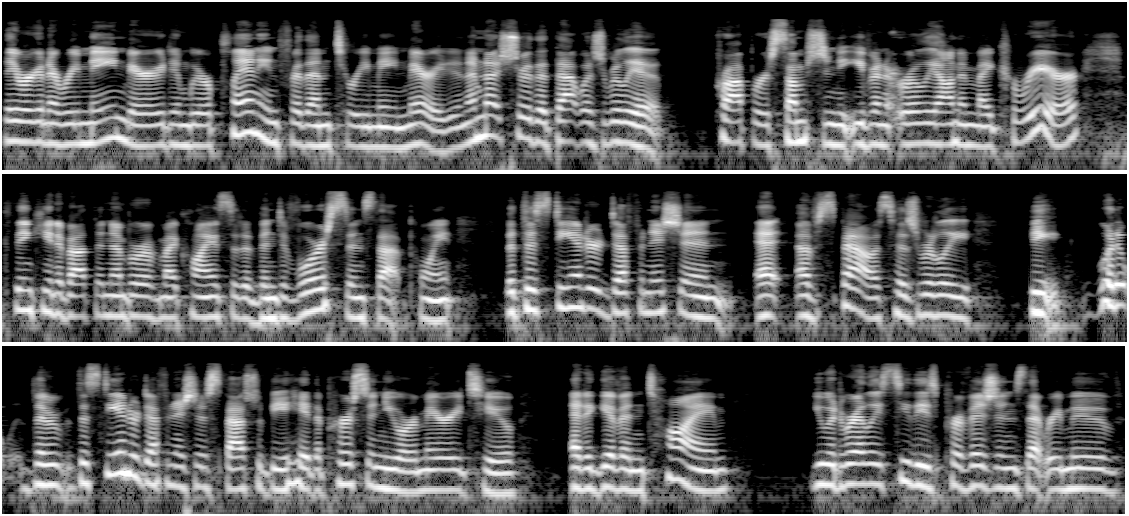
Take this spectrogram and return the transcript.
they were going to remain married and we were planning for them to remain married. And I'm not sure that that was really a proper assumption even early on in my career, thinking about the number of my clients that have been divorced since that point. But the standard definition of spouse has really be what it, the the standard definition of spouse would be: hey, the person you are married to at a given time. You would rarely see these provisions that remove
